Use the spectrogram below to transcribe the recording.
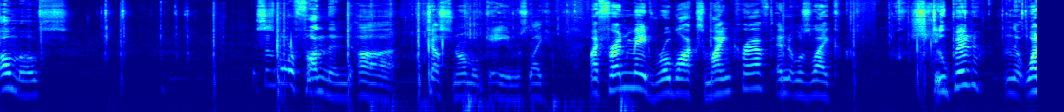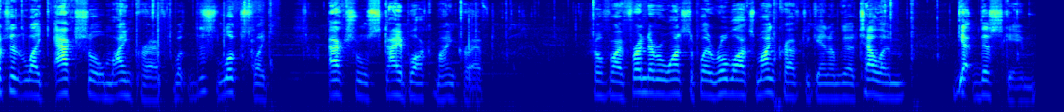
Almost. This is more fun than uh just normal games. Like my friend made Roblox Minecraft and it was like stupid and it wasn't like actual Minecraft, but this looks like actual Skyblock Minecraft. So if my friend ever wants to play Roblox Minecraft again, I'm gonna tell him get this game.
